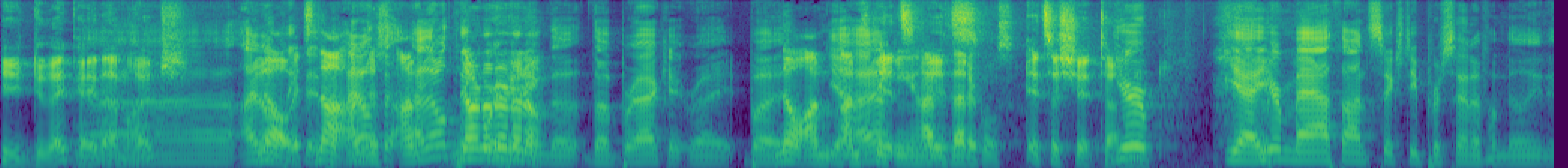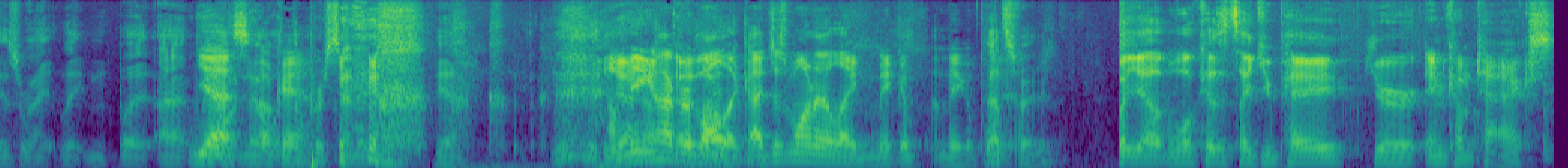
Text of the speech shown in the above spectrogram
Do, do they pay that much? Uh, I don't No, think it's they- not. I I'm don't just- thi- I'm- I don't think no, no, we're no, no, hitting The, the bracket right, but No, I'm- I'm speaking- It's- it's- hypotheticals. It's, a shit ton. Your yeah, your math on sixty percent of a million is right, Leighton. But I, we Yes, don't know okay. what the percentage. is. Yeah, I'm Yeah, being no, that, like- hyperbolic. I just want to like make a make a point. that's fair. But yeah, well, because it's like you pay your income tax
